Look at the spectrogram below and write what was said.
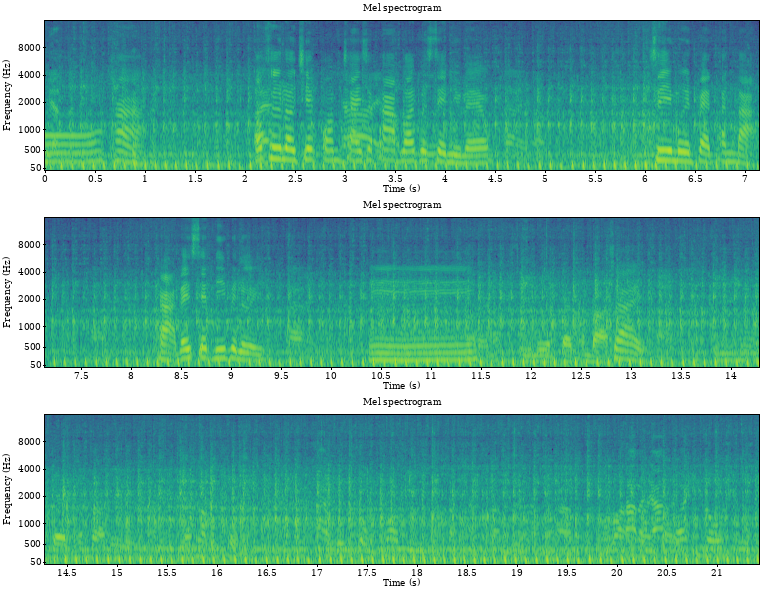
เปลี่ยนเลยค่ะ ก็คือเราเช็คพร้อมใช้สภาพร้อยเปอร์เซ็นต์อยู่แล้ว ใช่ครับ48,000 บาท ค่ะ ได้เซตนี้ไปเลย ใช่อืมสี่หมื่นแปดพันบาท ใช่สี่หมื่นแปดพันบาทเลยแล้วถ้าเป็นส่ง ค่าขนส่งก็มีนะครับเพราะว่าถ้าระยะร้อยกิโลนี่โอเค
